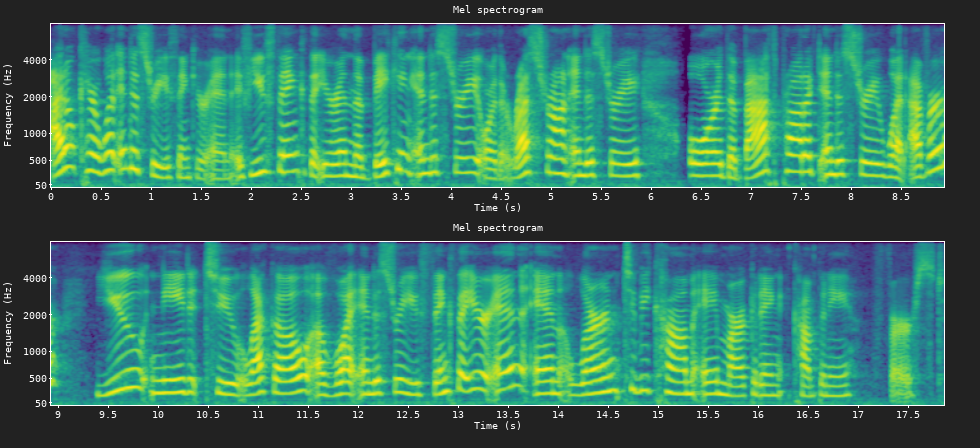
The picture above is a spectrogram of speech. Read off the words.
I don't care what industry you think you're in. If you think that you're in the baking industry or the restaurant industry or the bath product industry, whatever, you need to let go of what industry you think that you're in and learn to become a marketing company first.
